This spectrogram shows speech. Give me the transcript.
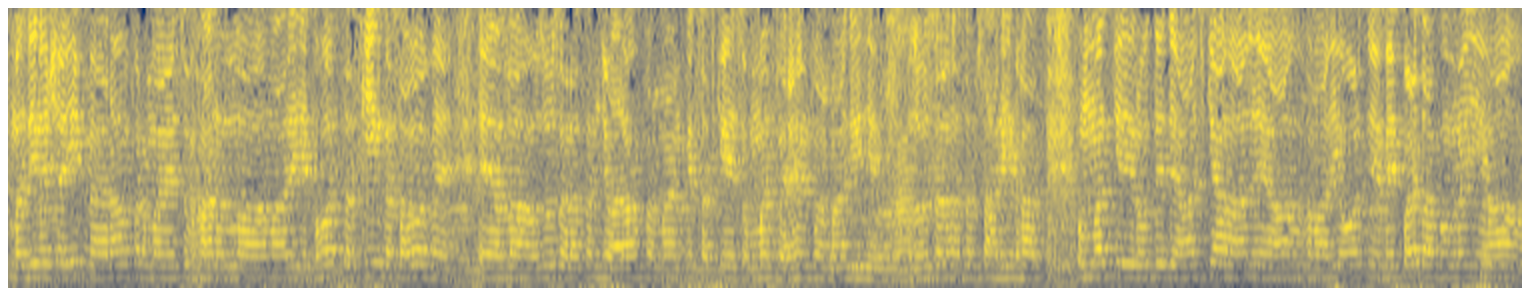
مدینہ شریف میں آرام فرمائے۔ سبحان اللہ، ہمارے یہ بہت تسکین کا سبب ہے۔ اے اللہ، حضور صلی اللہ علیہ وسلم جو آرام فرمائے، ان کے صدقے اس امت پہ رحم فرما دیجیے حضور صلی اللہ علیہ وسلم، ساری رات امت کے لیے روتے تھے۔ آج کیا حال ہے؟ آ ہماری عورتیں بے پردہ گھوم رہی ہیں۔ آ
